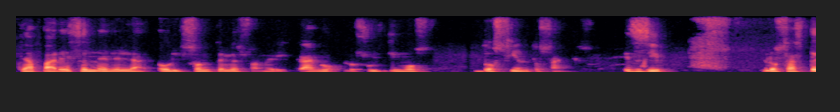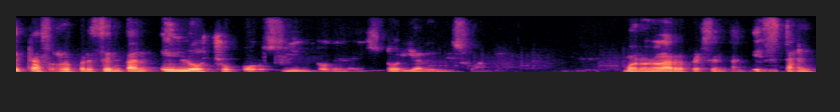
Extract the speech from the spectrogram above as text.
que aparecen en el horizonte mesoamericano los últimos 200 años. Es decir, los aztecas representan el 8% de la historia de Mesoamérica. Bueno, no la representan, están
